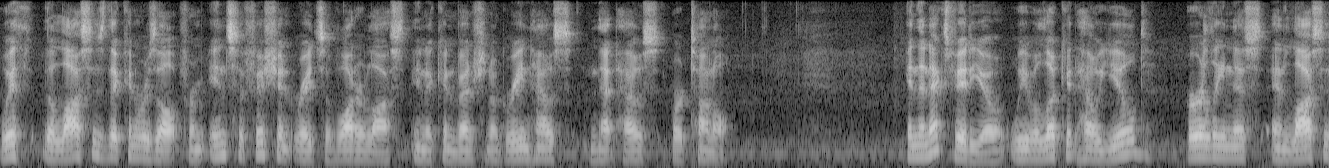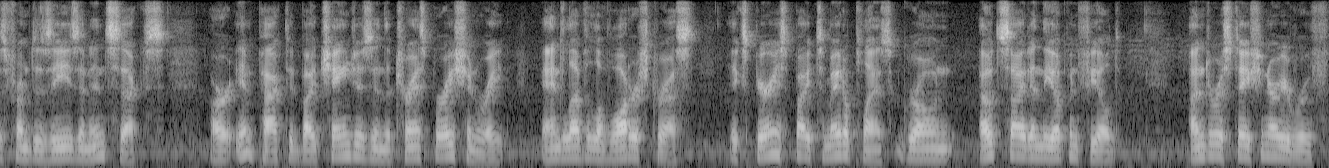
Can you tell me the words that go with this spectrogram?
with the losses that can result from insufficient rates of water loss in a conventional greenhouse, net house, or tunnel. In the next video, we will look at how yield, earliness, and losses from disease and insects are impacted by changes in the transpiration rate and level of water stress experienced by tomato plants grown outside in the open field, under a stationary roof,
